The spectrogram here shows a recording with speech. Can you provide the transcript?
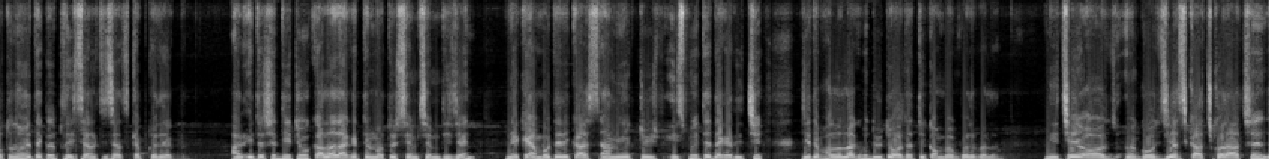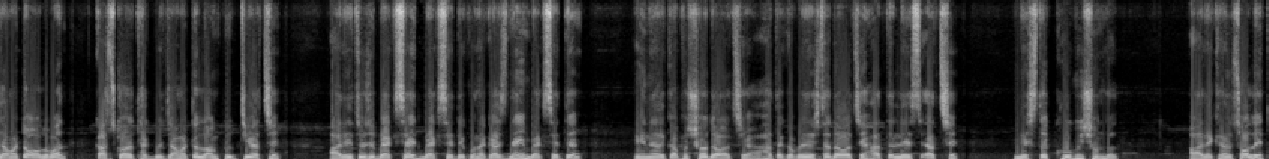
নতুন হয়ে থাকলে প্লিজ চ্যানেলটি সাবস্ক্রাইব করে রাখবেন। আর এটা হচ্ছে দ্বিতীয় কালার আগেরটার মতো সেম সেম ডিজাইন নেকে এম্ব্রয়ডারি কাজ, আমি একটু স্পিডে দেখা দিচ্ছি, যেটা ভালো লাগবে, দুটো অর্ডারটি কনফার্ম করে ফেলেন নিচে গর্জিয়াস কাজ করা আছে, জামাটা অল ওভার কাজ করা থাকবে। জামাটা লং ফিফটি আছে, আর এটা হচ্ছে ব্যাক সাইড ব্যাক সাইডে কোনো কাজ নেই ব্যাক সাইডে ইনার কাপড় সহ দেওয়া আছে, হাতা কাপড় লেসটা দেওয়া আছে, হাতে লেস আছে লেসটা খুবই সুন্দর। আর এখানে সলিড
